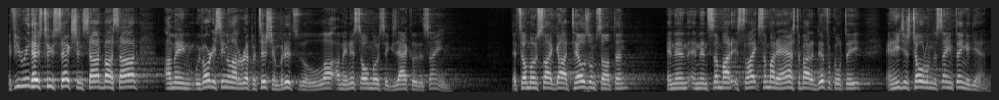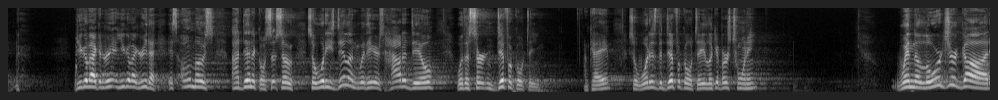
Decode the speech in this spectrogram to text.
if you read those two sections side by side, I mean, we've already seen a lot of repetition, but it's a lot, I mean, it's almost exactly the same. It's almost like God tells them something, and then, and then somebody, it's like somebody asked about a difficulty, and he just told them the same thing again. you go back and read, you go back and read that. It's almost identical. So, so, so what he's dealing with here is how to deal with a certain difficulty. Okay? So what is the difficulty? Look at verse 20. When the Lord your God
